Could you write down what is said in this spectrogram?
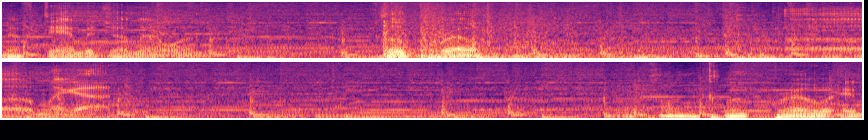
Enough damage on that one. Cloak bro. Oh my god. I call him Cloak Bro, and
